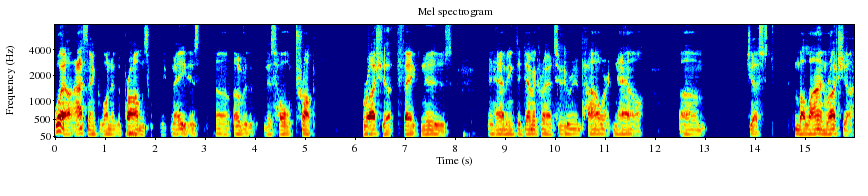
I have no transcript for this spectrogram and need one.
Well, I think one of the problems we've made is uh, over the, this whole Trump Russia fake news and having the Democrats who are in power now um, just malign Russia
